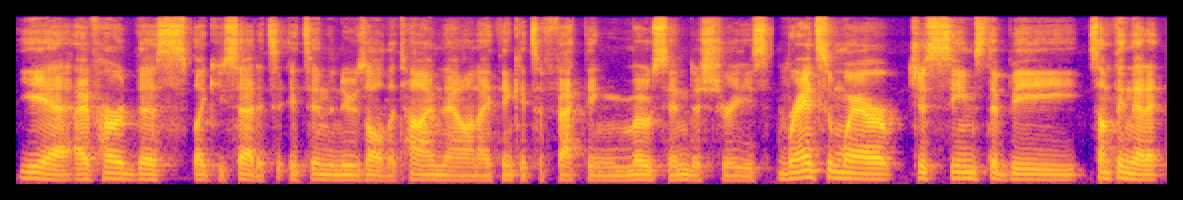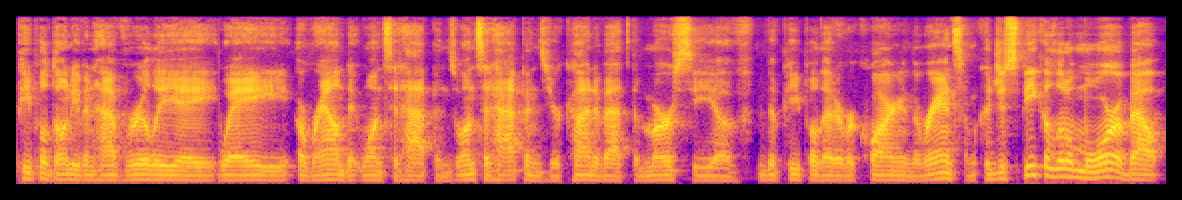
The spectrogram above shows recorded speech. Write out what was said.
Yeah, I've heard this. Like you said, it's it's in the news all the time now, and I think it's affecting most industries. Ransomware just seems to be something that people don't even have really a way around it once it happens. Once it happens, you're kind of at the mercy of the people that are requiring the ransom. Could you speak a little more about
